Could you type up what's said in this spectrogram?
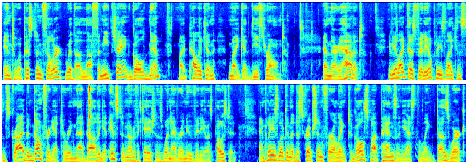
into a piston filler with a La Fenice gold nib, my Pelikan might get dethroned. And there you have it. If you like this video, please like and subscribe, and don't forget to ring that bell to get instant notifications whenever a new video is posted. And please look in the description for a link to Goldspot pens, and yes, the link does work.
